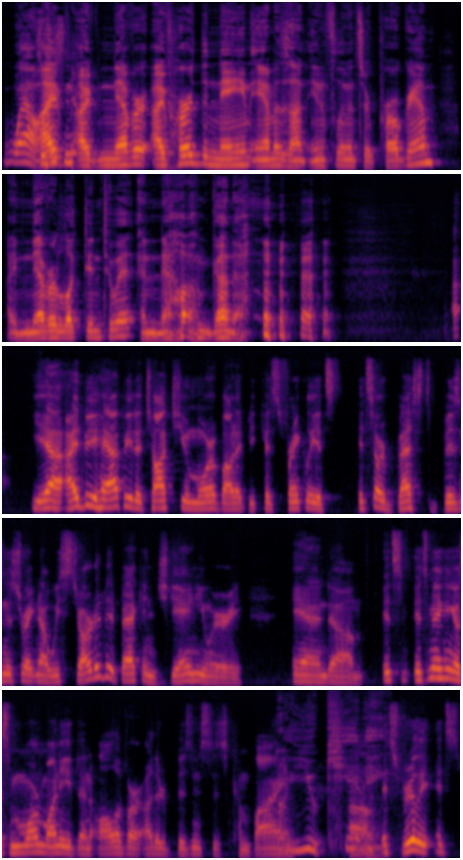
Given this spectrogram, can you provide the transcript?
Wow, so I've I've never I've heard the name Amazon Influencer Program. I never looked into it, and now I'm gonna. uh, yeah, I'd be happy to talk to you more about it because, frankly, it's it's our best business right now. We started it back in January and um, it's it's making us more money than all of our other businesses combined. Are you um, kidding? Um, it's really it's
